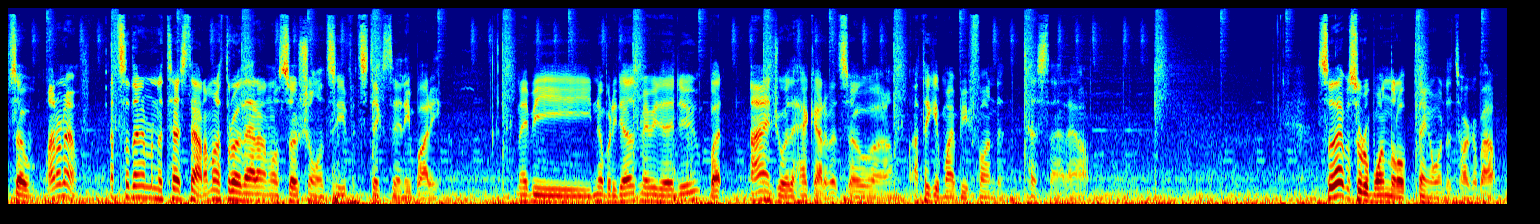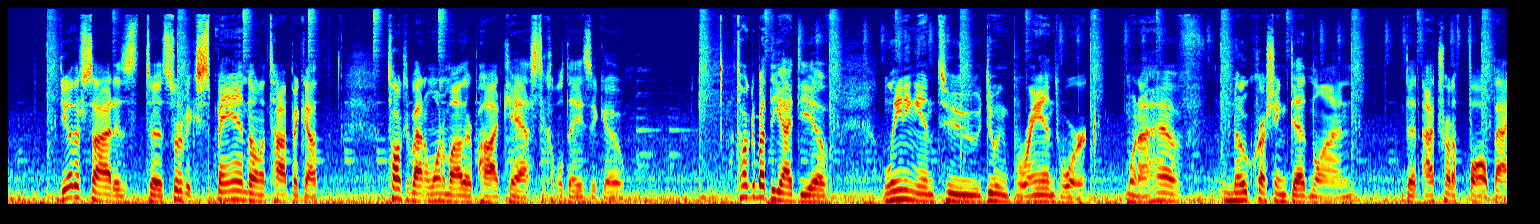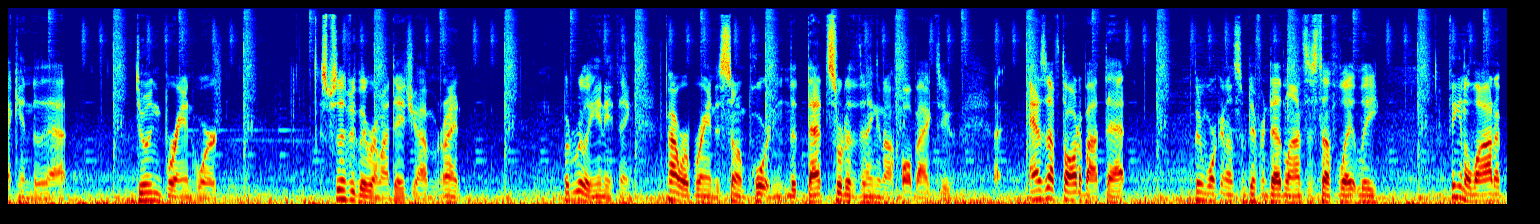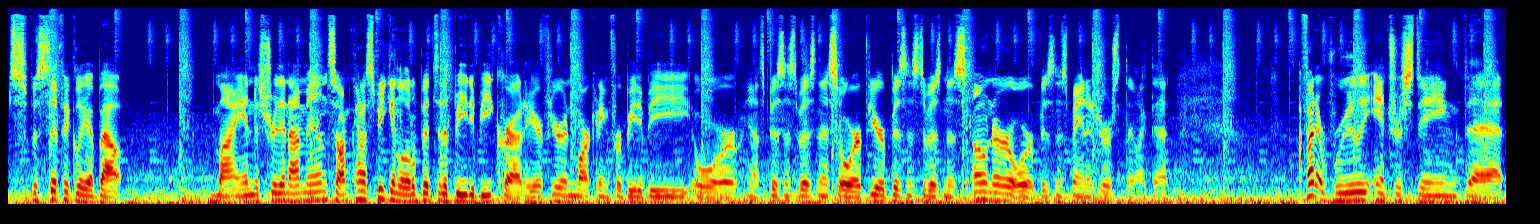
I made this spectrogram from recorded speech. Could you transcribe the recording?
so, I don't know. That's something I'm going to test out. I'm going to throw that out on social and see if it sticks to anybody. Maybe nobody does, maybe they do, but I enjoy the heck out of it. So, uh, I think it might be fun to test that out. So that was sort of one little thing I wanted to talk about. The other side is to sort of expand on a topic I talked about in one of my other podcasts a couple days ago. I talked about the idea of leaning into doing brand work when I have no crushing deadline that I try to fall back into that doing brand work specifically around my day job right but really anything the power of brand is so important that that's sort of the thing that I fall back to as I've thought about that been working on some different deadlines and stuff lately. Thinking a lot of specifically about my industry that I'm in. So I'm kind of speaking a little bit to the B2B crowd here. If you're in marketing for B2B or you know, it's business to business, or if you're a business to business owner or business manager or something like that, I find it really interesting that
